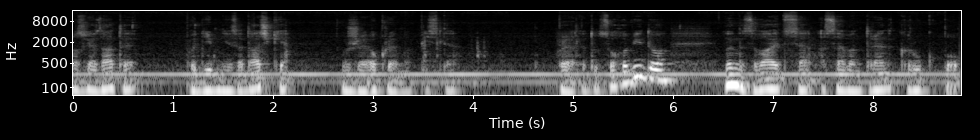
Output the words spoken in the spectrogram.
розв'язати подібні задачки вже окремо після перегляду цього відео. Вони називаються A7 Trend Crook Pawn.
